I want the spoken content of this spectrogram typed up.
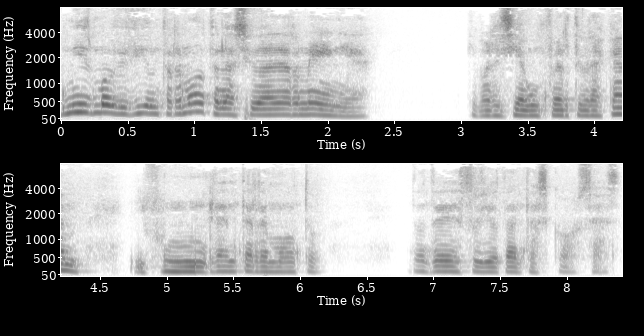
mismo viví un terremoto en la ciudad de Armenia, que parecía un fuerte huracán, y fue un gran terremoto donde destruyó tantas cosas.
